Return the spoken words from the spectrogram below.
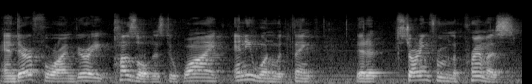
And therefore, I'm very puzzled as to why anyone would think that it, starting from the premise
